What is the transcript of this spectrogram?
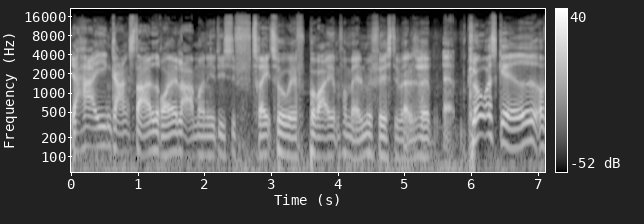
Jeg har en gang startet røgalarmerne i disse tre tog F på vej hjem fra Malmø Festival. Så jeg er klog og skade og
